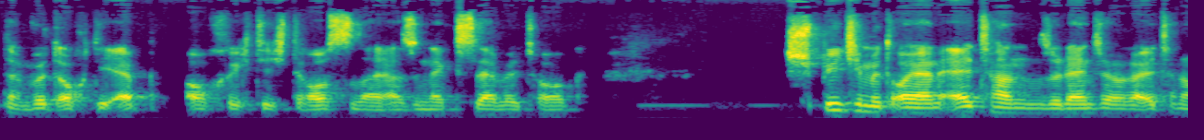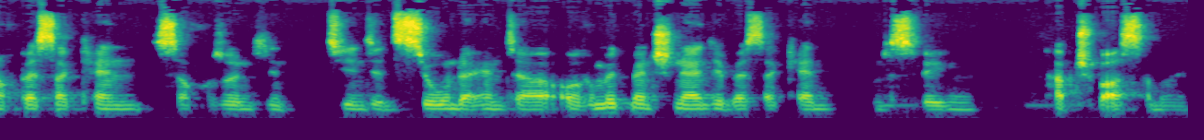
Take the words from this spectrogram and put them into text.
Dann wird auch die App auch richtig draußen sein, also Next Level Talk. Spielt ihr mit euren Eltern, so lernt ihr eure Eltern auch besser kennen. Ist auch so die Intention dahinter. Eure Mitmenschen lernt ihr besser kennen. Und deswegen habt Spaß dabei.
